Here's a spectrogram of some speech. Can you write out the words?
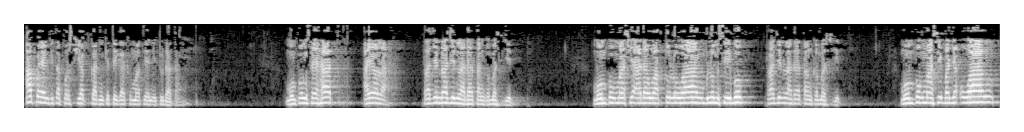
Apa yang kita persiapkan ketika kematian itu datang? Mumpung sehat, ayolah. Rajin-rajinlah datang ke masjid. Mumpung masih ada waktu luang, belum sibuk, rajinlah datang ke masjid. Mumpung masih banyak uang,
